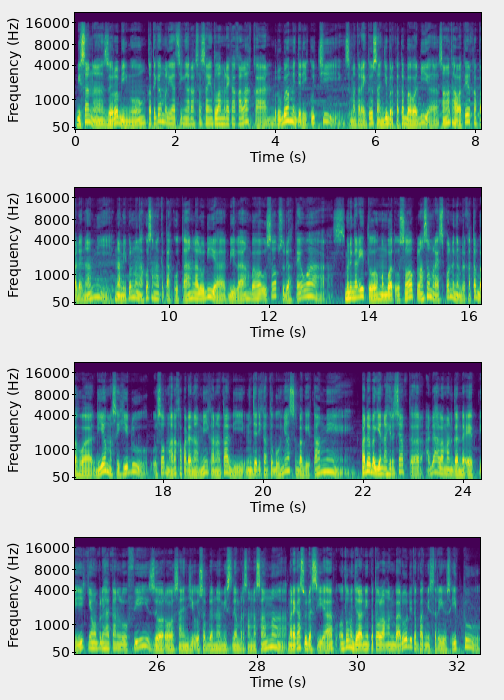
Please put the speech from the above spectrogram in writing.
Di sana, Zoro bingung ketika melihat singa raksasa yang telah mereka kalahkan berubah menjadi kucing. Sementara itu, Sanji berkata bahwa dia sangat khawatir kepada Nami. Nami pun mengaku sangat ketakutan, lalu dia bilang bahwa Usopp sudah tewas. Mendengar itu, membuat Usopp langsung merespon dengan berkata bahwa dia masih hidup. Usopp marah kepada Nami karena tadi menjadikan tubuhnya sebagai tameng. Pada bagian akhir chapter, ada halaman ganda epik yang memperlihatkan Luffy, Zoro, Sanji, Usopp, dan Nami sedang bersama-sama. Mereka sudah siap untuk menjalani petualangan baru di tempat misterius itu.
